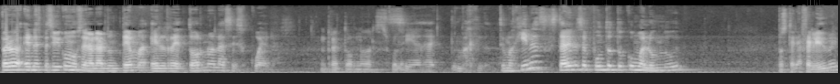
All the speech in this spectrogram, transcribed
Pero en específico me gustaría hablar de un tema, el retorno a las escuelas. El retorno de las escuelas. Sí, o sea, ¿te imaginas estar en ese punto tú como alumno, güey? Pues estaría feliz, güey.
